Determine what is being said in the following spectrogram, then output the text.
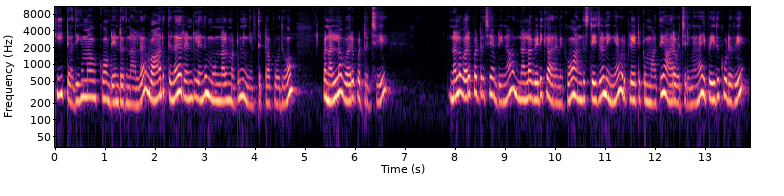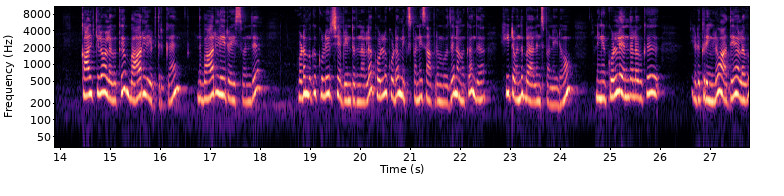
ஹீட் அதிகமாக இருக்கும் அப்படின்றதுனால வாரத்தில் ரெண்டுலேருந்து மூணு நாள் மட்டும் நீங்கள் எடுத்துக்கிட்டால் போதும். இப்போ நல்லா வறுபட்டுருச்சு. நல்லா வறுபட்டுருச்சு அப்படின்னா அது நல்லா வெடிக்க ஆரம்பிக்கும். அந்த ஸ்டேஜில் நீங்கள் ஒரு பிளேட்டுக்கு மாற்றி ஆற வச்சுருங்க. இப்போ இது கூடவே கால் கிலோ அளவுக்கு பார்லி எடுத்திருக்கேன். இந்த பார்லி ரைஸ் வந்து உடம்புக்கு குளிர்ச்சி அப்படின்றதுனால கொள்ளு கூட மிக்ஸ் பண்ணி சாப்பிடும்போது நமக்கு அந்த ஹீட்டை வந்து பேலன்ஸ் பண்ணிவிடும் நீங்கள் கொள்ளு எந்த அளவுக்கு எடுக்கிறீங்களோ அதே அளவு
